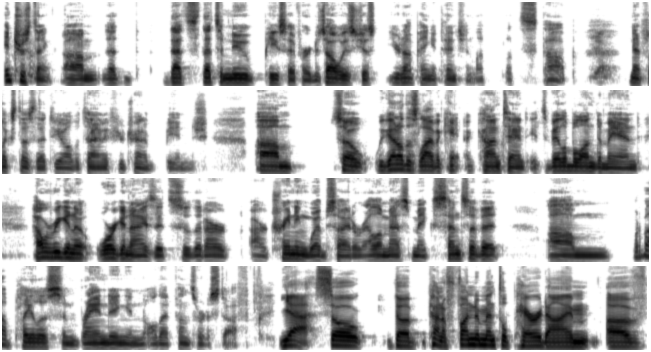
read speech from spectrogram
Interesting. Um, that that's that's a new piece I've heard. It's always just you're not paying attention. Let let's stop. Yeah. Netflix does that to you all the time if you're trying to binge. Um, so we got all this live content. It's available on demand. How are we going to organize it so that our our training website or LMS makes sense of it? Um, what about playlists and branding and all that fun sort of stuff? Yeah. So the kind of fundamental paradigm of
